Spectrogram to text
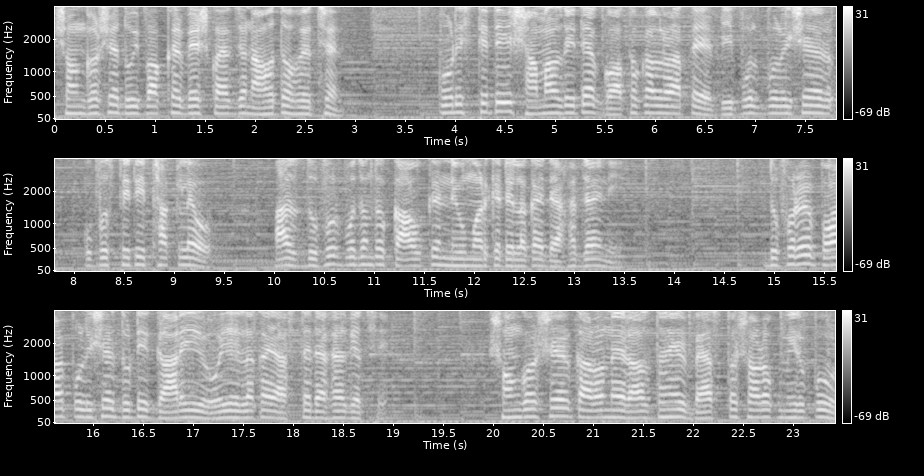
সংঘর্ষে দুই পক্ষের বেশ কয়েকজন আহত হয়েছেন। পরিস্থিতি সামাল দিতে গতকাল রাতে বিপুল পুলিশের উপস্থিতি থাকলেও আজ দুপুর পর্যন্ত কাউকে নিউ মার্কেট এলাকায় দেখা যায়নি। দুপুরের পর পুলিশের দুটি গাড়ি ওই এলাকায় আসতে দেখা গেছে। সংঘর্ষের কারণে রাজধানীর ব্যস্ত সড়ক মিরপুর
